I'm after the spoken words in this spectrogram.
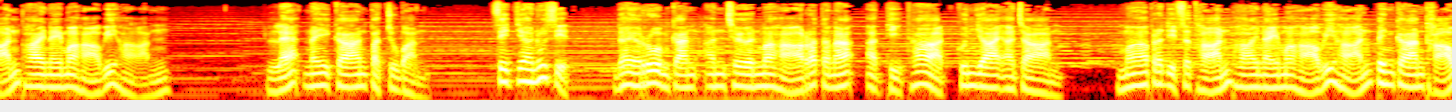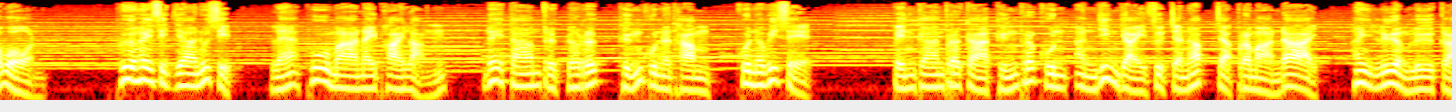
านภายในมหาวิหาร และในการปัจจุบัน สิทธิานุสิทธิ์ได้ร่วมกันอัญเชิญมหารัตนอัฐิธาตุคุณยายอาจารย์ มาประดิษฐานภายในมหาวิหารเป็นการถาวร เพื่อให้สิทธิานุสิทธิ์และผู้มาในภายหลัง ได้ตามตรึกระลึกถึงคุณธรรม คุณวิเศษ เป็นการประกาศถึงพระคุณอันยิ่งใหญ่สุดจะนับจะประมาณได้ให้เลื่องลือไกล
